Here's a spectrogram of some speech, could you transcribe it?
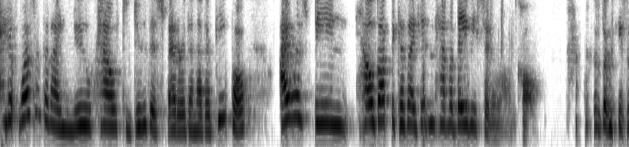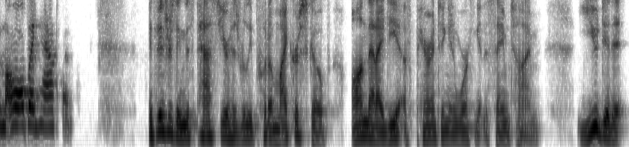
And it wasn't that I knew how to do this better than other people. I was being held up because I didn't have a babysitter on call. That's the reason the whole thing happened. It's interesting. This past year has really put a microscope on that idea of parenting and working at the same time. You did it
